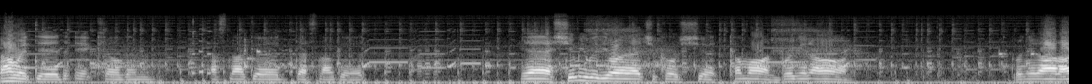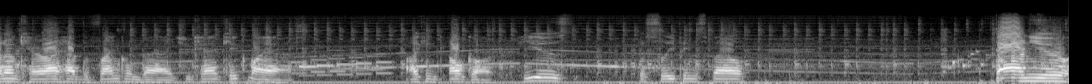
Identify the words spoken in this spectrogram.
Oh, it did. It killed him. That's not good. That's not good. Yeah, shoot me with your electrical shit. Come on, bring it on. Bring it on. I don't care. I have the Franklin badge. You can't kick my ass. I can... Oh, God. He used the sleeping spell. Darn you!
